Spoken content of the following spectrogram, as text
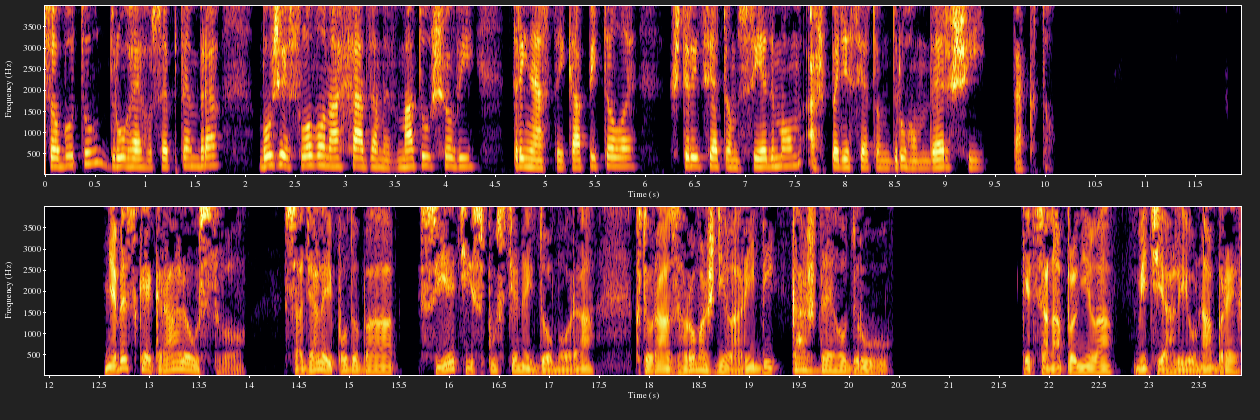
sobotu 2. septembra Božie slovo nachádzame v Matúšovi 13. kapitole 47. až 52. verši takto. Nebeské kráľovstvo sa ďalej podobá sieti spustenej do mora, ktorá zhromaždila ryby každého druhu. Keď sa naplnila, vytiahli ju na breh,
